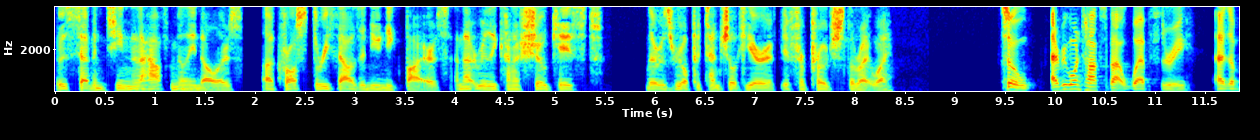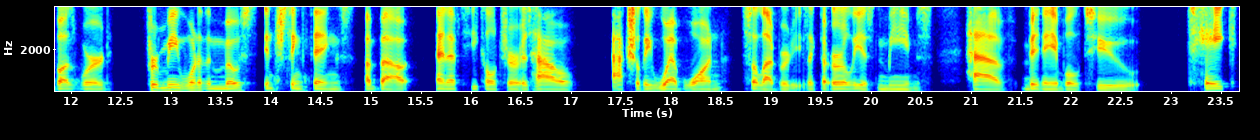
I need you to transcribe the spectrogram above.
It was $17.5 million across 3,000 unique buyers. And that really kind of showcased there was real potential here if, if approached the right way. So everyone talks about Web3 as a buzzword. For me, one of the most interesting things about NFT culture is how actually Web 1 celebrities, like the earliest memes, have been able to take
